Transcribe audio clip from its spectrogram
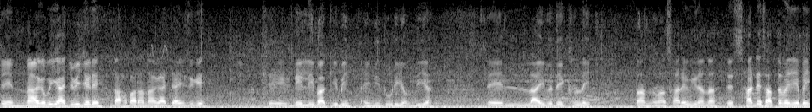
ਤੇ ਨਗ ਵੀ ਅੱਜ ਵੀ ਜਿਹੜੇ 10 12 ਨਗ ਅੱਜ ਆਏ ਸੀਗੇ ਤੇ ਡੇਲੀ ਬਾਕੀ ਵੀ ਇੰਨੀ ਤੂੜੀ ਆਉਂਦੀ ਆ। ਤੇ ਲਾਈਵ ਦੇਖਣ ਲਈ ਧੰਨਵਾਦ ਸਾਰੇ ਵੀਰਾਂ ਦਾ। ਤੇ 7:30 ਵਜੇ ਬਈ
